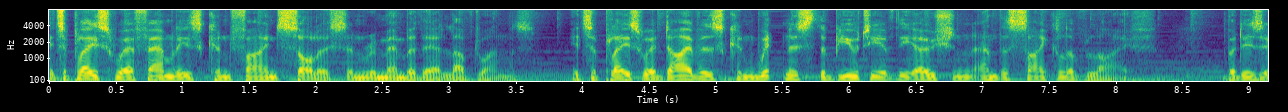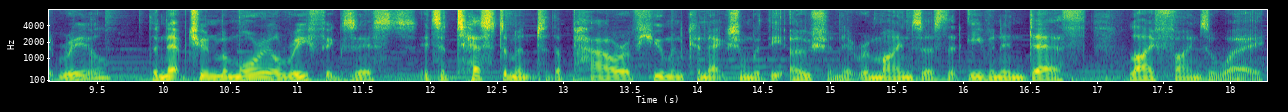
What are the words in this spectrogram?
It's a place where families can find solace and remember their loved ones. It's a place where divers can witness the beauty of the ocean and the cycle of life. But is it real? The Neptune Memorial Reef exists. It's a testament to the power of human connection with the ocean. It reminds us that even in death, life finds a way.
